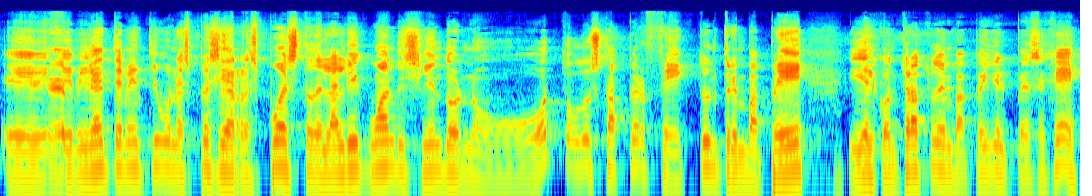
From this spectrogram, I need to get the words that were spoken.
Eh. Evidentemente hubo una especie de respuesta de la League One diciendo no, todo está perfecto entre Mbappé y el contrato de Mbappé y el PSG.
